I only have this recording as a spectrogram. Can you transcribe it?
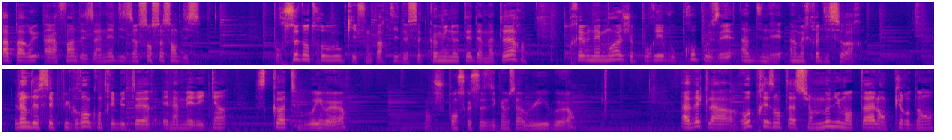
apparus à la fin des années 1970. Pour ceux d'entre vous qui font partie de cette communauté d'amateurs, prévenez-moi, je pourrais vous proposer un dîner un mercredi soir. L'un de ses plus grands contributeurs est l'américain Scott Weaver. je pense que ça se dit comme ça, Weaver. Avec la représentation monumentale en cure-dents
